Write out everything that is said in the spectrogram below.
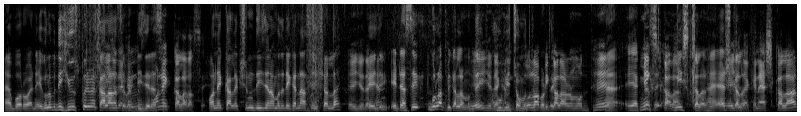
হ্যাঁ বড় আয়না এগুলো মধ্যে হিউজ পরিমাণ কালার আছে ভাই ডিজাইন আছে। অনেক কালার আছে। অনেক কালেকশন ডিজাইন আমাদের এখানে আছে ইনশাআল্লাহ। এই যে দেখেন। এটা আছে গোলাপি কালার মধ্যে খুবই চমৎকার গোলাপি কালারের মধ্যে হ্যাঁ মিক্সড কালার মিক্স কালার হ্যাঁ অ্যাশ কালার দেখেন অ্যাশ কালার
